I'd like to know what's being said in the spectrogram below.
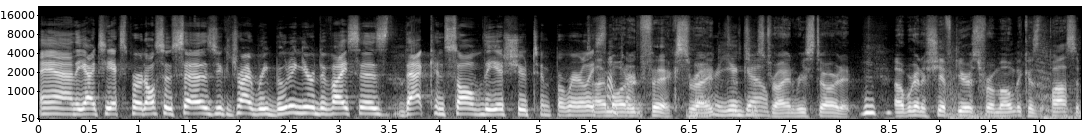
And the IT expert also says you can try rebooting your devices. That can solve the issue temporarily. Time honored fix, right? There you go. Just try and restart it. uh, we're going to shift gears for a moment because the possibility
